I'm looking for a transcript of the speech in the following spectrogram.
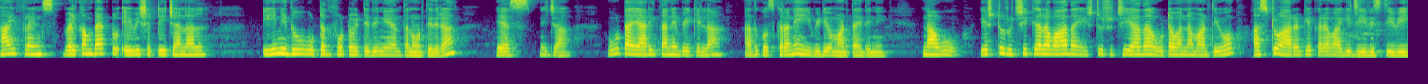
Hi friends welcome back to A V Shetty channel ಏನಿದು ಊಟದ ಫೋಟೋ ಇಟ್ಟಿದ್ದೀನಿ ಅಂತ ನೋಡ್ತಿದ್ದೀರಾ? ಎಸ್ ನಿಜ. ಊಟ ಯಾರಿಗೆ ತಾನೇ ಬೇಕಿಲ್ಲ, ಅದಕ್ಕೋಸ್ಕರನೇ ಈ ವಿಡಿಯೋ ಮಾಡ್ತಾಯಿದ್ದೀನಿ ನಾವು ಎಷ್ಟು ರುಚಿಕರವಾದ, ಎಷ್ಟು ಶುಚಿಯಾದ ಊಟವನ್ನು ಮಾಡ್ತೀವೋ ಅಷ್ಟು ಆರೋಗ್ಯಕರವಾಗಿ ಜೀವಿಸ್ತೀವಿ.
